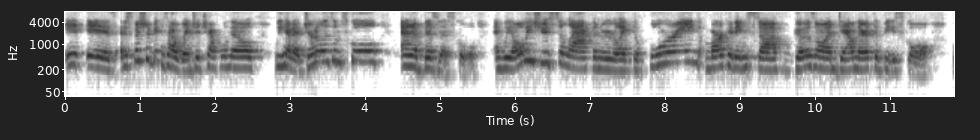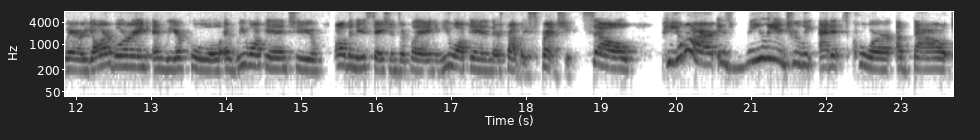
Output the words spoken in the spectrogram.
it is, and especially because I went to Chapel Hill, we had a journalism school and a business school. And we always used to laugh and we were like, the boring marketing stuff goes on down there at the B school where y'all are boring and we are cool. And we walk into all the news stations are playing and you walk in and there's probably spreadsheets. So PR is really and truly at its core about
